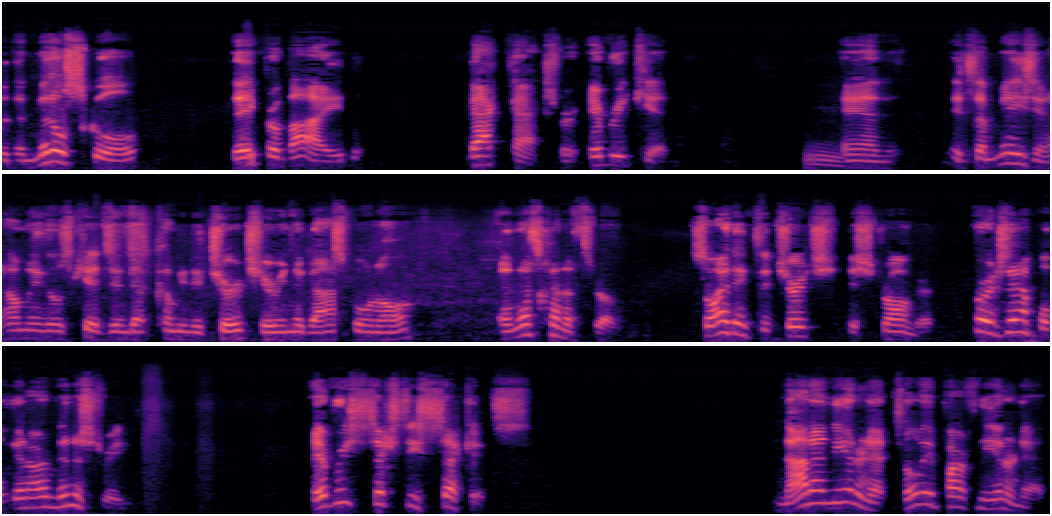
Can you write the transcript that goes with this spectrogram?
with the middle school, they provide backpacks for every kid, mm. and it's amazing how many of those kids end up coming to church, hearing the gospel and all. And that's kind of thrilling. So I think the church is stronger. For example, in our ministry, every 60 seconds, not on the internet, totally apart from the internet,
